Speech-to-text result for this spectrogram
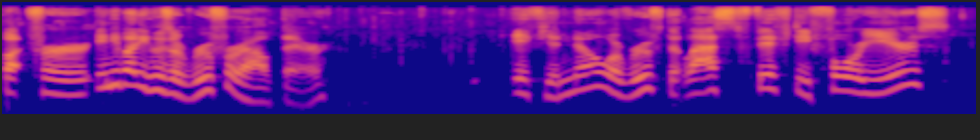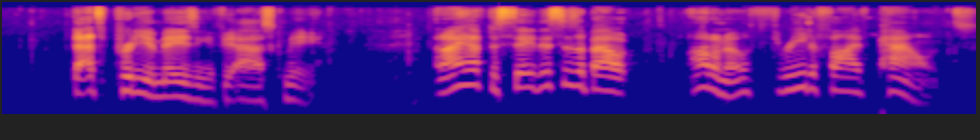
But for anybody who's a roofer out there, if you know a roof that lasts 54 years, that's pretty amazing if you ask me. And I have to say this is about, I don't know, three to five pounds.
